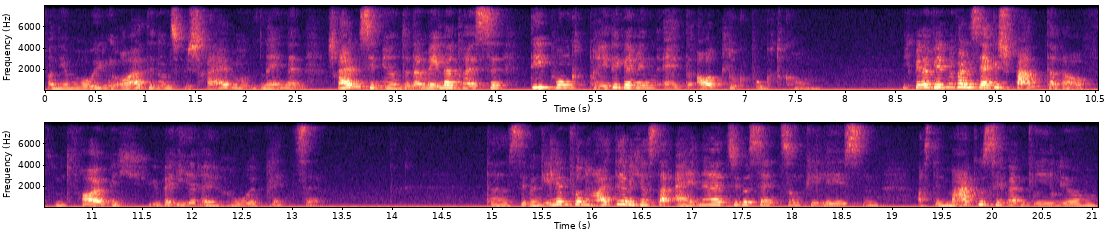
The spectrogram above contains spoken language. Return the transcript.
von Ihrem ruhigen Ort, in uns beschreiben und nennen. Schreiben Sie mir unter der Mailadresse die.predigerin.outlook.com. Ich bin auf jeden Fall sehr gespannt darauf und freue mich über Ihre Ruheplätze. Das Evangelium von heute habe ich aus der Einheitsübersetzung gelesen, aus dem Markus-Evangelium,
